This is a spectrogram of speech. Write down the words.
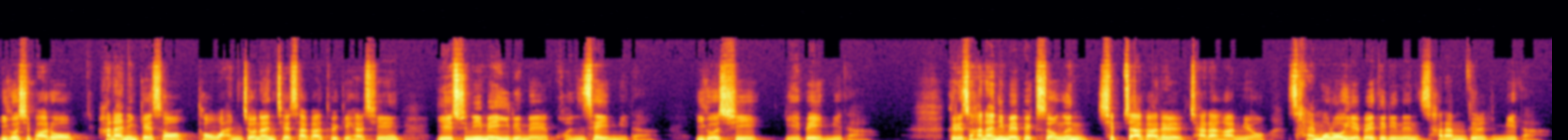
이것이 바로 하나님께서 더 완전한 제사가 되게 하신 예수님의 이름의 권세입니다. 이것이 예배입니다. 그래서 하나님의 백성은 십자가를 자랑하며 삶으로 예배드리는 사람들입니다.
